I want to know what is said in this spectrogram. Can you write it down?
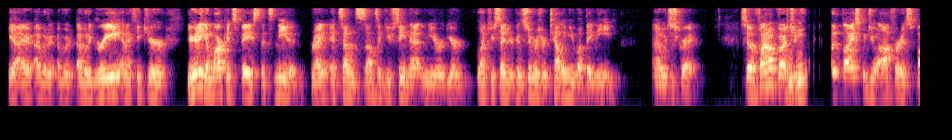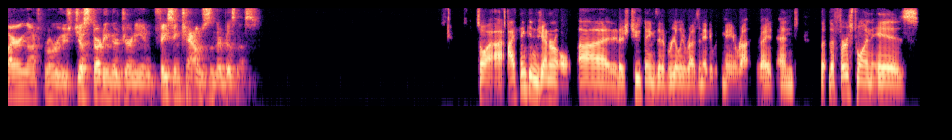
yeah. I, I, would I would I would agree, and I think you're you're hitting a market space that's needed, right? It sounds sounds like you've seen that, and you're you're like you said, your consumers are telling you what they need, uh, which is great. So, final question. Mm-hmm advice would you offer an aspiring entrepreneur who's just starting their journey and facing challenges in their business? So I, I think in general, uh, there's two things that have really resonated with me, right? And the, the first one is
